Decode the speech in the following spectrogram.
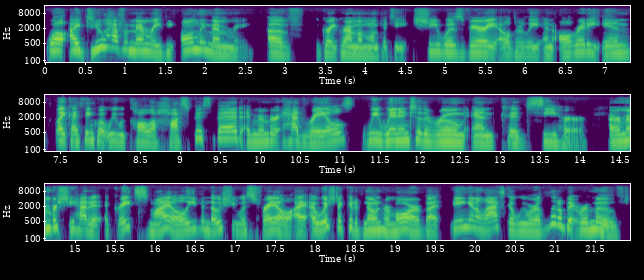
Well, I do have a memory, the only memory of great grandma Montpetit. She was very elderly and already in, like, I think what we would call a hospice bed. I remember it had rails. We went into the room and could see her. I remember she had a, a great smile, even though she was frail. I, I wished I could have known her more, but being in Alaska, we were a little bit removed.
